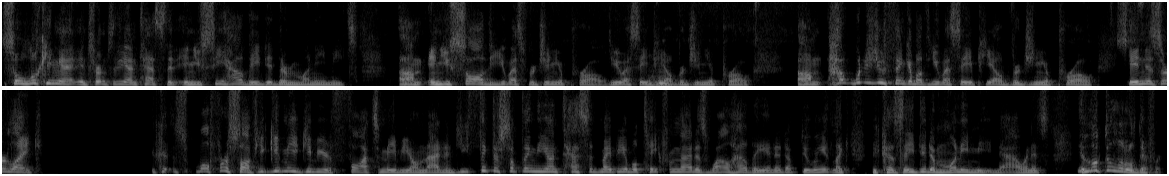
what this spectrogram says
so looking at in terms of the untested, and you see how they did their money meets, um, and you saw the U.S. Virginia Pro, the USAPL mm-hmm. Virginia Pro. Um, how what did you think about the USAPL Virginia Pro? And is there like well, first off, you give me give your thoughts maybe on that, and do you think there's something the untested might be able to take from that as well? How they ended up doing it, like because they did a money meet now, and it's it looked a little different,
